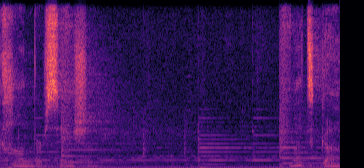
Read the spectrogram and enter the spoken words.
conversation. Let's go.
